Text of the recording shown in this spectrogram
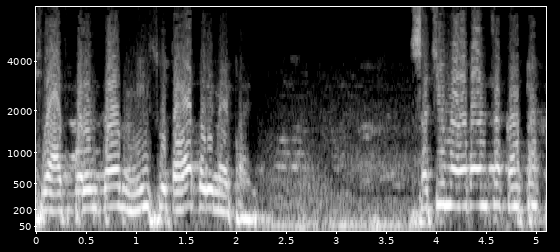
हे आजपर्यंत मी स्वतः तरी नाही पाहिलं. सचिव महोदयांचं कौतुक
